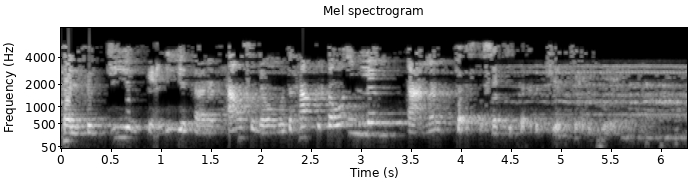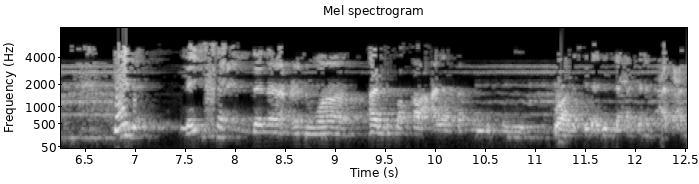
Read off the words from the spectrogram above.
فالحجية الفعلية كانت حاصلة ومتحققة وإن لم أعمل فاستسبت الحجية الفعلية. إذا ليس عندنا عنوان البقاء على تقليد الدليل وهذا في الأدلة حتى نبحث عن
